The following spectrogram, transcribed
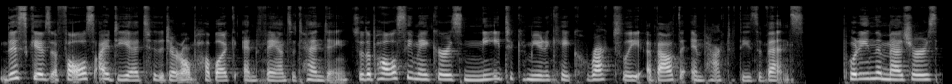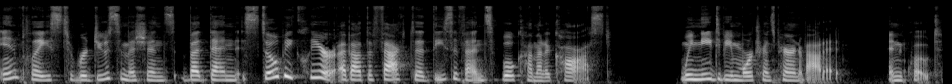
This gives a false idea to the general public and fans attending, so the policymakers need to communicate correctly about the impact of these events putting the measures in place to reduce emissions, but then still be clear about the fact that these events will come at a cost. We need to be more transparent about it. End quote.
